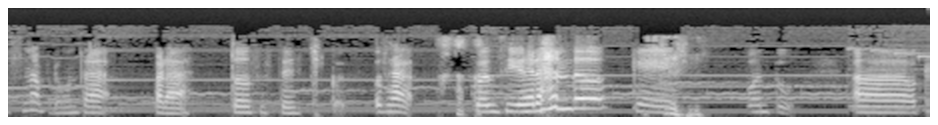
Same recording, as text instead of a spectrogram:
es una pregunta para todos ustedes chicos. O sea, considerando que, pon tú, uh, ok,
